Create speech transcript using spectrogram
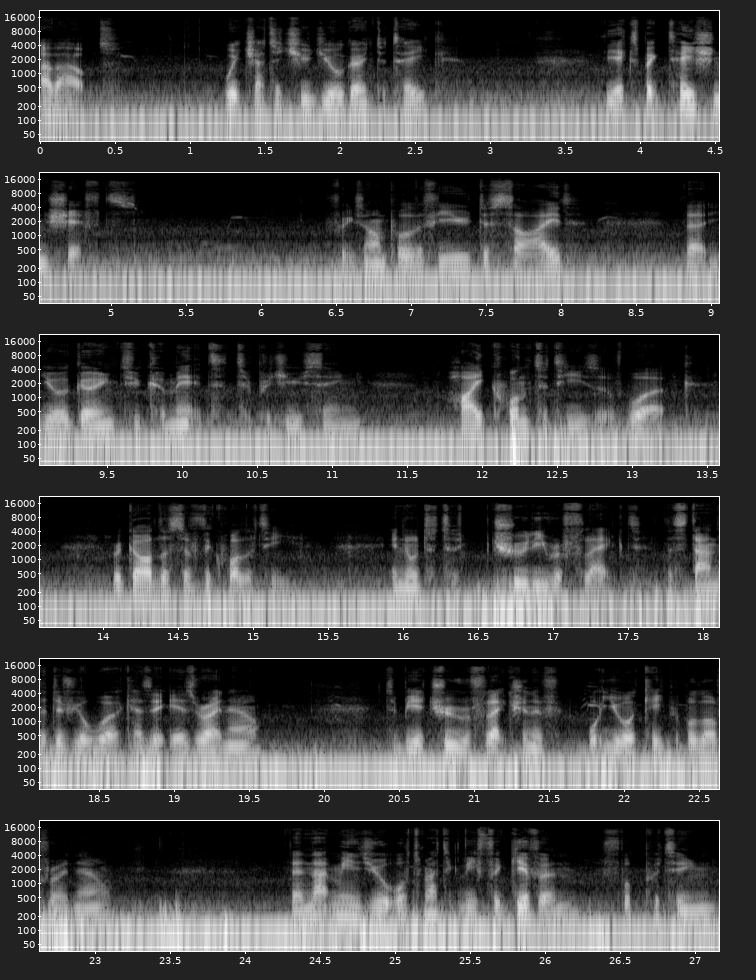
about which attitude you're going to take, the expectation shifts. For example, if you decide that you're going to commit to producing high quantities of work, regardless of the quality, in order to truly reflect the standard of your work as it is right now, to be a true reflection of what you are capable of right now, then that means you're automatically forgiven for putting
